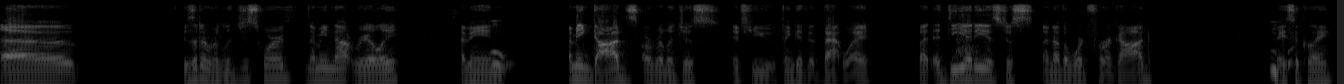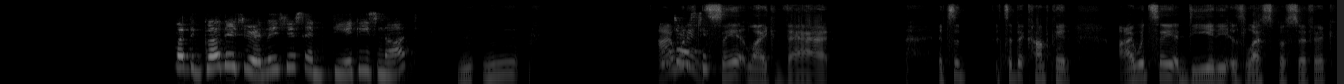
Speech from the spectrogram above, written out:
Uh, is it a religious word? I mean, not really. I mean, Ooh, I mean, gods are religious if you think of it that way, but a deity is just another word for a god, mhm. basically. But the God is religious and deity is not? I wouldn't say it like that. It's a it's a bit complicated. I would say a deity is less specific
